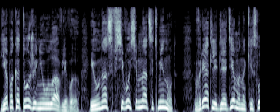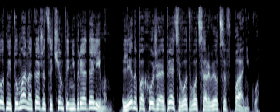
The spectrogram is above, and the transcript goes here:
я пока тоже не улавливаю, и у нас всего 17 минут. Вряд ли для демона кислотный туман окажется чем-то непреодолимым. Лена, похоже, опять вот-вот сорвется в панику.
